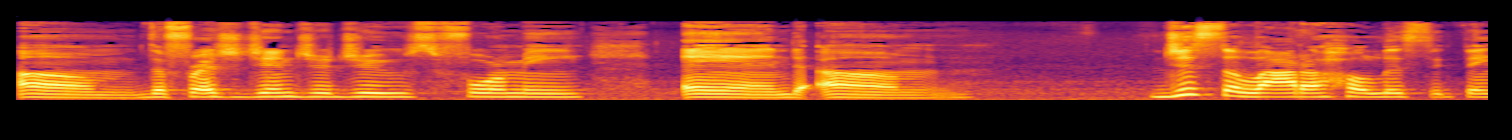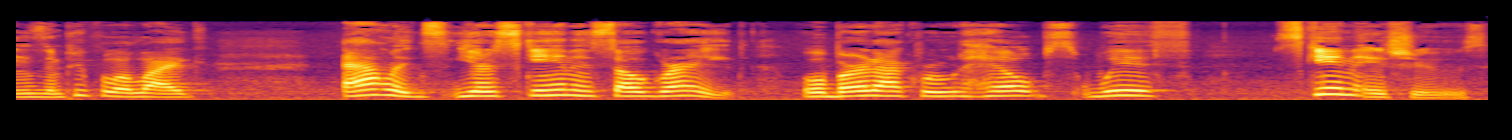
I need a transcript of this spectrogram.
um, the fresh ginger juice for me, and um, just a lot of holistic things. And people are like, Alex, your skin is so great. Well, burdock root helps with skin issues.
